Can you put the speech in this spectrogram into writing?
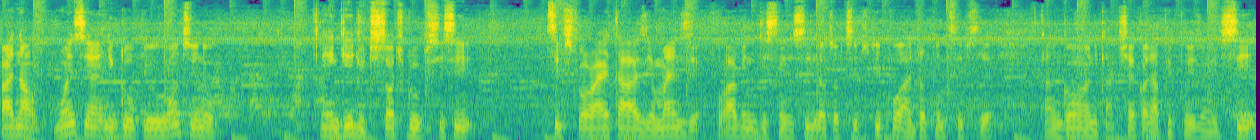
Right now once you're in the group you want to know engage with such groups you see tips for writers your mind is for having this thing. You see lots of tips. People are dropping tips here. You can go on you can check other people's and see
